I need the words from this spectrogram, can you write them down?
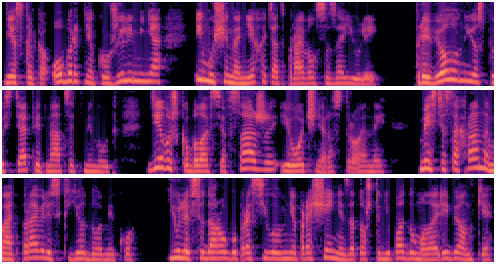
Несколько оборотней окружили меня, и мужчина нехотя отправился за Юлей. Привел он ее спустя 15 минут. Девушка была вся в саже и очень расстроенной. Вместе с охраной мы отправились к ее домику. Юля всю дорогу просила у меня прощения за то, что не подумала о ребенке.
